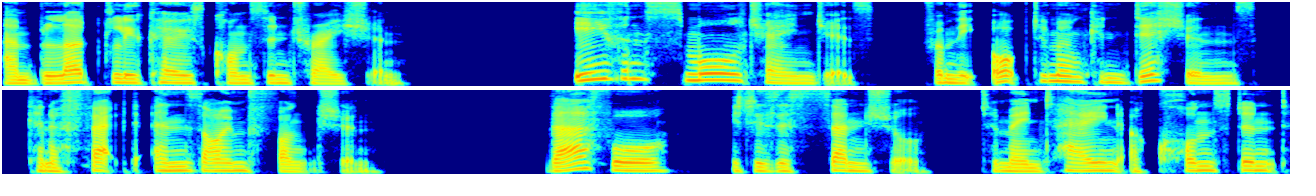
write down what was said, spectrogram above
and blood glucose concentration. Even small changes from the optimum conditions can affect enzyme function. Therefore, it is essential to maintain a constant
